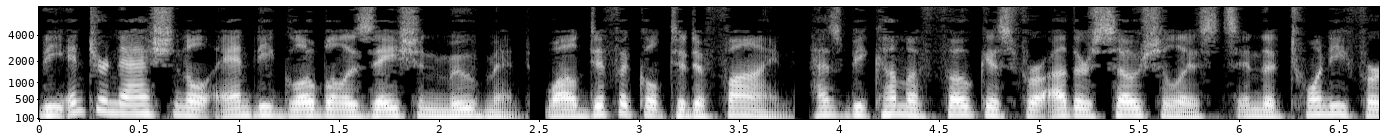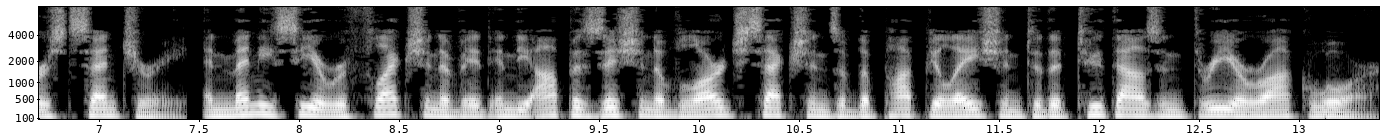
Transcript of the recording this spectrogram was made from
The international anti-globalization movement, while difficult to define, has become a focus for other socialists in the 21st century, and many see a reflection of it in the opposition of large sections of the population to the 2003 Iraq War.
